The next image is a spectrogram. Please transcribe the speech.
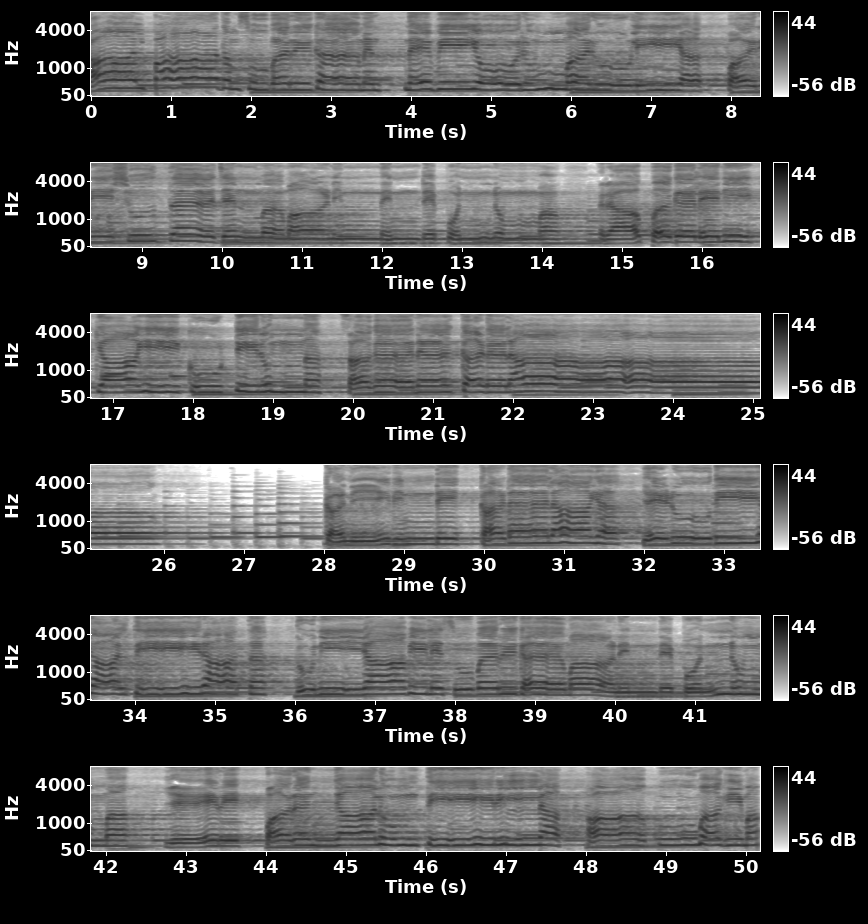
കാൽപാദം സുവർഗമൻ നബിയോരും മരുളിയ പരിശുദ്ധ ജന്മമാണിന്നെന്റെ പൊന്നുമ്മ. രാപ്പകലെനിക്കായി കൂട്ടിരുന്ന സഹന കടലാ. കനീവിന്റെ കടലായ എഴുതിയാൽ തീരാത്ത ദുനിയാവിലെ സുവർഗമാണെന്റെ പൊന്നുമ്മ. ഏറെ പറഞ്ഞാലും തീരില്ല ആ പൂമഹിമാ.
